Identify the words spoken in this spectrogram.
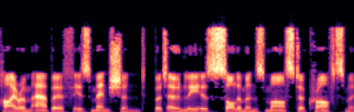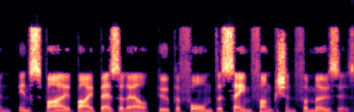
Hiram Abiff is mentioned, but only as Solomon's master craftsman, inspired by Bezalel, who performed the same function for Moses.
